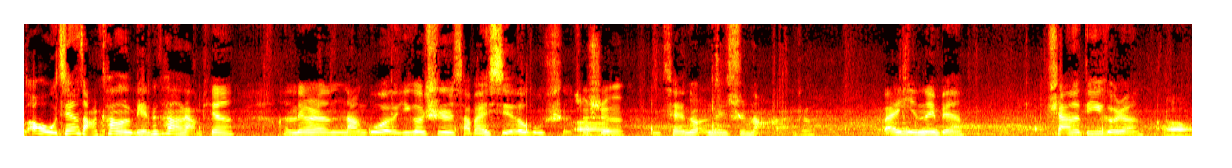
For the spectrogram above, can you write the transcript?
哦，我今天早上看了，连着看了两篇，很令人难过的。一个是小白鞋的故事，就是前一段那是哪儿来着？白银那边杀的第一个人啊。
